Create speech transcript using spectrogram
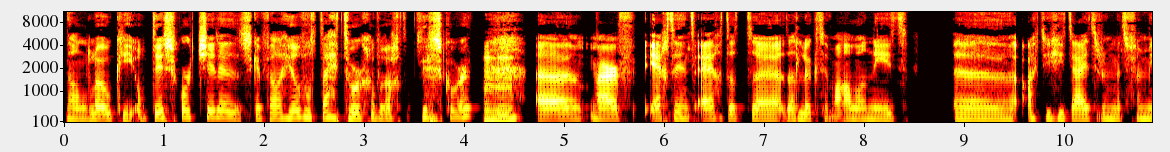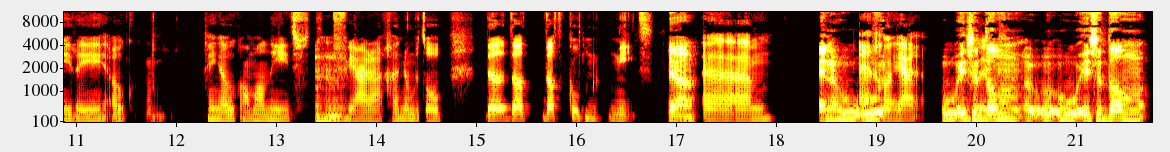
dan Loki op Discord chillen. Dus ik heb wel heel veel tijd doorgebracht op Discord. Mhm. Ehm, maar echt in het echt, dat, uh, dat lukte me allemaal niet. Uh, activiteiten doen met familie, ook, ging ook allemaal niet. Mm Verjaardagen, noem het op. Dat, dat, dat komt niet. Ja. Ehm, en hoe, hoe, ja, hoe, is het dan, hoe is het dan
